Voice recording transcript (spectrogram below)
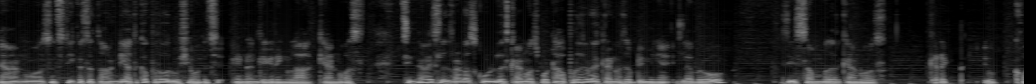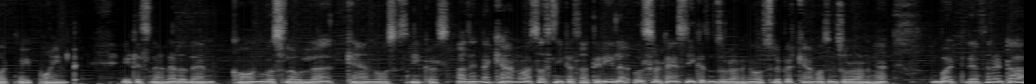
கேன்வாஸ் ஸ்டீக்கர்ஸை தாண்டி அதுக்கப்புறம் ஒரு விஷயம் வந்துச்சு. என்னன்னு கேட்குறீங்களா கேன்வாஸ் சின்ன வயசில் தானடா ஸ்கூலில் கேன்வாஸ் போட்டு அப்புறம் கூட கேன்வாஸ் எப்படிங்க இல்லை bro this is some other canvas correct you got my point it is none other than கான்வர்ஸில் உள்ள கேன்வாஸ் ஸ்னீக்கர்ஸ். அது என்ன கேன்வாஸாக ஸ்னீக்கர்ஸாக தெரியல. ஒரு சில டைம் ஸ்னீக்கர்ஸ்னு சொல்கிறானுங்க ஒரு சில பேர் கேன்வாஸ்னு சொல்கிறானுங்க பட் டெஃபினட்டாக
